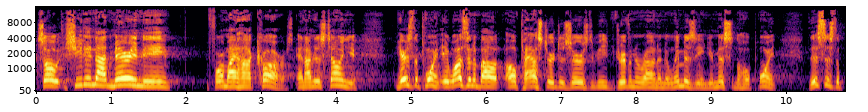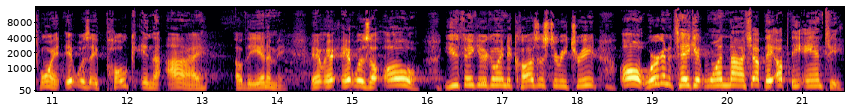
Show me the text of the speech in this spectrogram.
So she did not marry me for my hot cars. And I'm just telling you, here's the point. It wasn't about, oh, pastor deserves to be driven around in a limousine. You're missing the whole point. This is the point. It was a poke in the eye of the enemy. It, it, it, was a, oh, you think you're going to cause us to retreat? Oh, we're going to take it one notch up. They upped the ante.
